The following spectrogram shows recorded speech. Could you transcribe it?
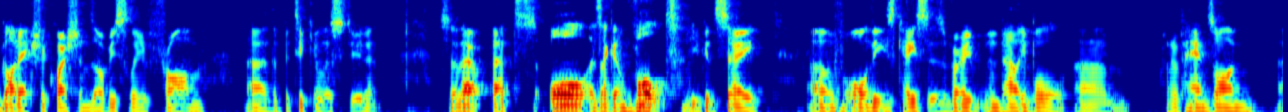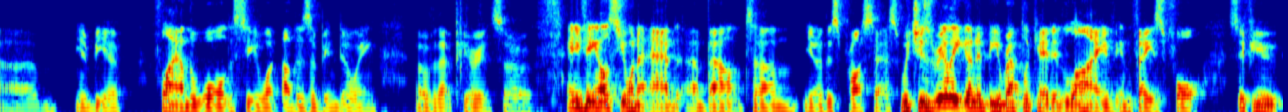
got extra questions, obviously, from uh, the particular student. So that that's all. It's like a vault, you could say, of all these cases. Very valuable um, kind of hands-on, uh, you know, be a fly on the wall to see what others have been doing over that period. So, anything else you want to add about um, you know this process, which is really going to be replicated live in phase four? So, if you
